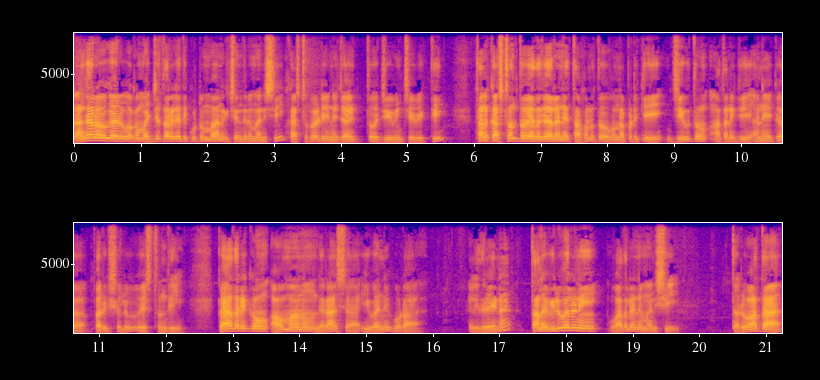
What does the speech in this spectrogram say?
రంగారావు గారు ఒక మధ్యతరగతి కుటుంబానికి చెందిన మనిషి కష్టపడి నిజాయితీతో జీవించే వ్యక్తి. తన కష్టంతో ఎదగాలనే తపనతో ఉన్నప్పటికీ జీవితం అతనికి అనేక పరీక్షలు వేస్తుంది. పేదరికం అవమానం నిరాశ ఇవన్నీ కూడా ఎదురైనా తన విలువలని వదలని మనిషి. తరువాత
